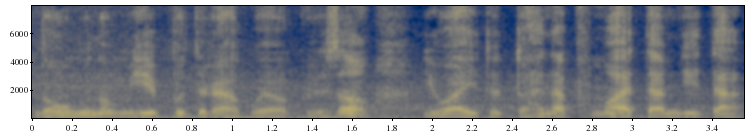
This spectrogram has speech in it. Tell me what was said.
너무너무 예쁘더라고요. 그래서 요 아이도 또 하나 품어 왔답니다.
